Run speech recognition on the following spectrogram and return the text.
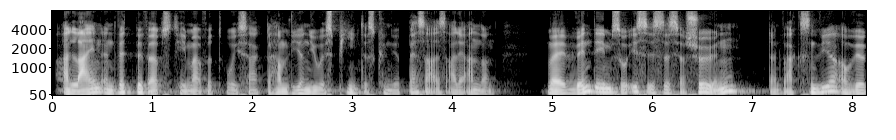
allein ein Wettbewerbsthema wird, wo ich sage, da haben wir ein USP, das können wir besser als alle anderen. Weil wenn dem so ist, ist es ja schön, dann wachsen wir, aber wir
